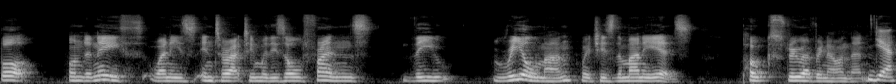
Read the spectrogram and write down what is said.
but underneath, when he's interacting with his old friends, the real man, which is the man he is, pokes through every now and then Yeah.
